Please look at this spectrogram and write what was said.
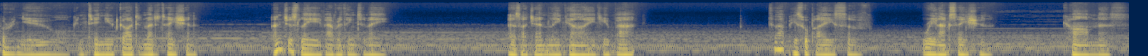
for a new or continued guided meditation and just leave everything to me as I gently guide you back to that peaceful place of relaxation, calmness,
